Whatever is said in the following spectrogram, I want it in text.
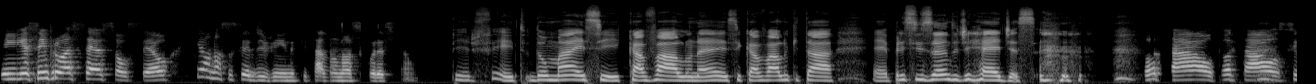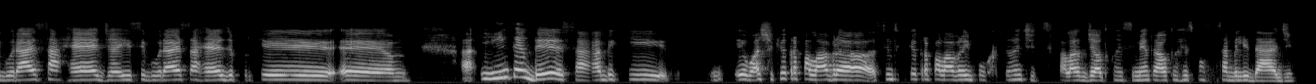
tenha sempre o acesso ao céu, que é o nosso ser divino que está no nosso coração. Perfeito. Domar esse cavalo, né? Esse cavalo que está é, precisando de rédeas. Total, total. Segurar essa rédea aí, segurar essa rédea, porque. É, e entender, sabe, que eu acho que outra palavra, sinto que outra palavra importante de se falar de autoconhecimento é autorresponsabilidade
